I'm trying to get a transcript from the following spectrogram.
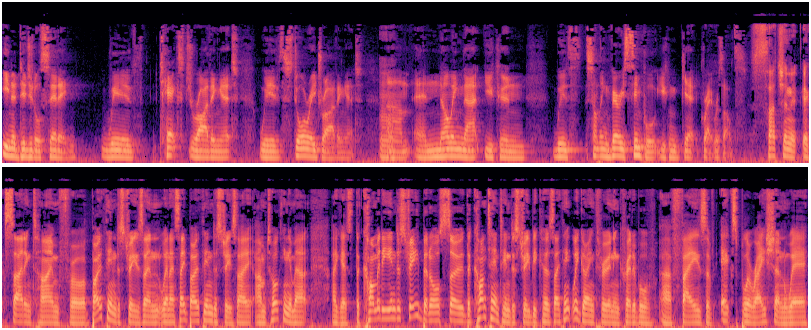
in a digital setting with text driving it with story driving it mm. um, and knowing that you can with something very simple, you can get great results. Such an exciting time for both industries. And when I say both industries, I, am talking about, I guess, the comedy industry, but also the content industry, because I think we're going through an incredible uh, phase of exploration where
